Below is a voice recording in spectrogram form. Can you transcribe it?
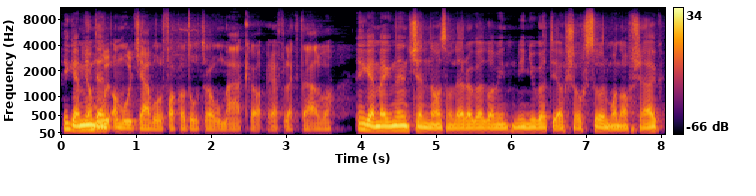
Igen, minden... A, múltjából fakadó traumákra reflektálva. Igen, meg nincsen azon leragadva, mint mi nyugatiak sokszor manapság,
